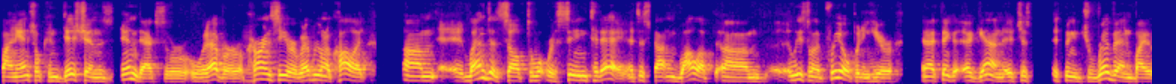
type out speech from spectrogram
financial conditions index or, or whatever, or currency or whatever you want to call it, um, it lends itself to what we're seeing today. It's just gotten walloped, um, at least on the pre-opening here. And I think again, it's just it's being driven by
